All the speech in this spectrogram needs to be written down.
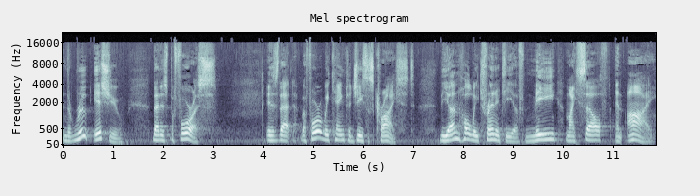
And the root issue that is before us is that before we came to Jesus Christ, the unholy trinity of me, myself, and I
